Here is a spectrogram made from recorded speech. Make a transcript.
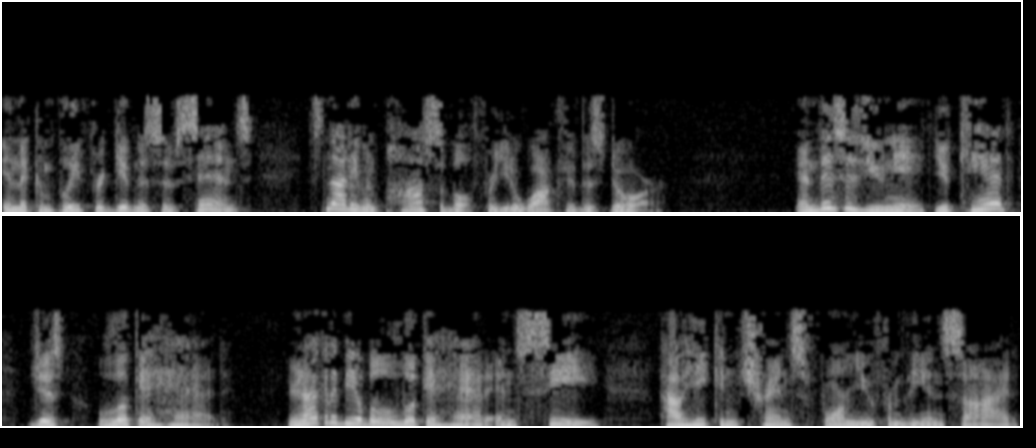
in the complete forgiveness of sins, it's not even possible for you to walk through this door. And this is unique. You can't just look ahead. You're not going to be able to look ahead and see how He can transform you from the inside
